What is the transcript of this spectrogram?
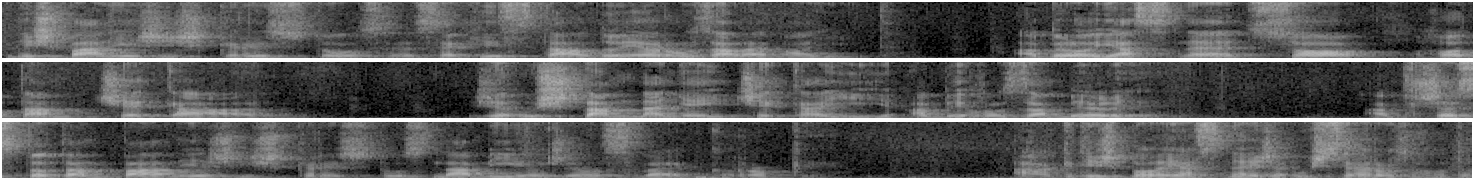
Když Pán Ježíš Kristus se chystal do Jeruzaléma jít a bylo jasné, co ho tam čeká, že už tam na něj čekají, aby ho zabili, a přesto tam Pán Ježíš Kristus namířil své kroky. A když bylo jasné, že už se rozhodl,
